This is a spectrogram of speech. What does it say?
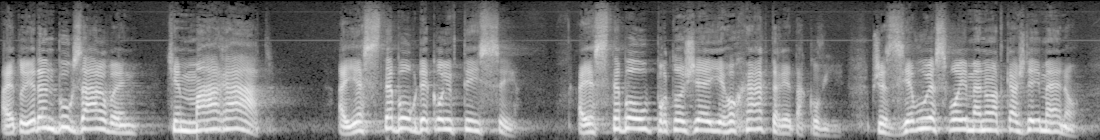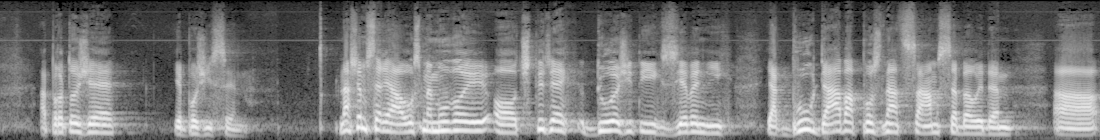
a je to jeden Bůh zároveň, tě má rád. A je s tebou kdekoliv ty jsi. A je s tebou, protože jeho charakter je takový protože zjevuje svoje jméno nad každé jméno a protože je Boží syn. V našem seriálu jsme mluvili o čtyřech důležitých zjeveních, jak Bůh dává poznat sám sebe lidem a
